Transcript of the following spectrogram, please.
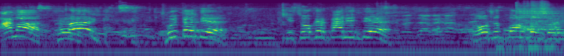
আমার। এই, দিয়ে কি চোখের পানি দিয়ে? ওষুধ বন্ধন করে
